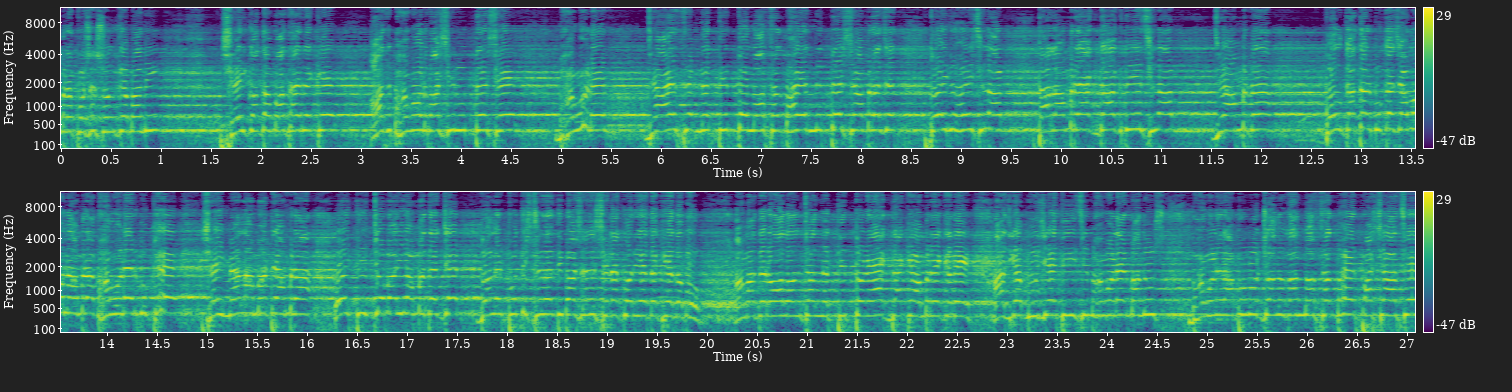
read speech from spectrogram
আমরা প্রশাসনকে মানি। সেই কথা মাথায় রেখে আজ ভাঙড়বাসীর উদ্দেশ্যে ভাঙড়ের যে আইএসএফ নেতৃত্ব নসাদ ভাইয়ের নির্দেশে আমরা যে তৈরি হয়েছিলাম তার আমরা এক ডাক দিয়েছিলাম যে আমরা কলকাতার বুকে যেমন আমরা ভাঙড়ের বুকে সেই মেলা মাঠে আমরা ঐতিহ্যবাহী আমাদের যে দলের প্রতিষ্ঠাতা দিবস আছে সেটা করিয়ে দেখিয়ে দেবো। আমাদের অল অঞ্চল নেতৃত্বের এক ডাকে আমরা এখানে আজকে বুঝিয়ে দিয়েছি, ভাঙনের মানুষ, ভাঙনের আপন জনগণ নসাদ ভাইয়ের পাশে আছে।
